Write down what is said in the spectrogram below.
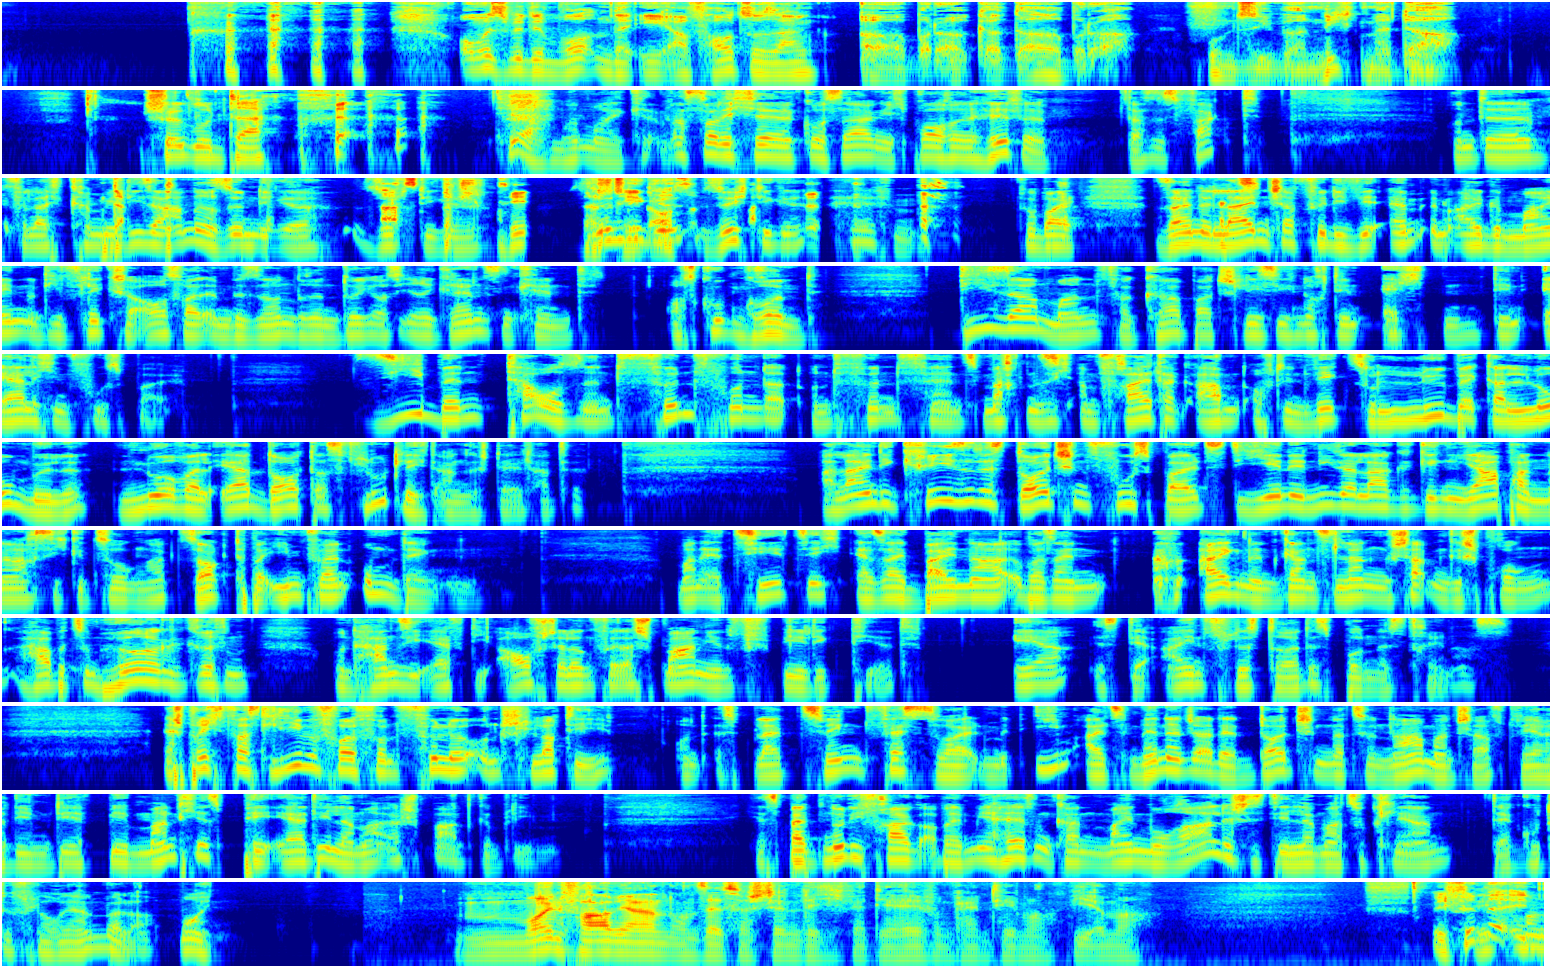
um es mit den Worten der EAV zu sagen, Abracadabra. Und sie war nicht mehr da. Schönen guten Tag. ja, Mike, was soll ich äh, groß sagen? Ich brauche Hilfe. Das ist Fakt. Und äh, vielleicht kann mir dieser andere sündige, süchtige, sündige, süchtige helfen. Wobei seine Leidenschaft für die WM im Allgemeinen und die Flicksche Auswahl im Besonderen durchaus ihre Grenzen kennt. Aus gutem Grund. Dieser Mann verkörpert schließlich noch den echten, den ehrlichen Fußball. 7505 Fans machten sich am Freitagabend auf den Weg zur Lübecker Lohmühle, nur weil er dort das Flutlicht angestellt hatte. Allein die Krise des deutschen Fußballs, die jene Niederlage gegen Japan nach sich gezogen hat, sorgte bei ihm für ein Umdenken. Man erzählt sich, er sei beinahe über seinen eigenen ganz langen Schatten gesprungen, habe zum Hörer gegriffen und Hansi F. die Aufstellung für das Spanien-Spiel diktiert. Er ist der Einflüsterer des Bundestrainers. Er spricht fast liebevoll von Fülle und Schlotti und es bleibt zwingend festzuhalten, mit ihm als Manager der deutschen Nationalmannschaft wäre dem DFB manches PR-Dilemma erspart geblieben. Jetzt bleibt nur die Frage, ob er mir helfen kann, mein moralisches Dilemma zu klären, der gute Florian Möller. Moin. Moin Fabian und selbstverständlich, ich werde dir helfen, kein Thema, wie immer. Ich finde, ich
